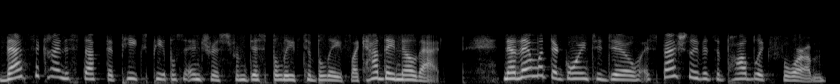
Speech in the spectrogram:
That's the kind of stuff that piques people's interest from disbelief to belief. Like, how'd they know that? Now, then what they're going to do, especially if it's a public forum,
